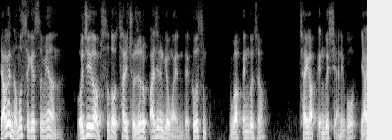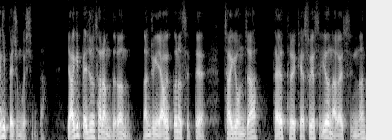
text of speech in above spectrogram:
약을 너무 세게 쓰면 의지가 없어도 살이 저절로 빠지는 경우가 있는데 그것은 누가 뺀 거죠? 자기가 뺀 것이 아니고 약이 빼준 것입니다. 약이 빼준 사람들은 나중에 약을 끊었을 때 자기 혼자 다이어트를 계속해서 이어나갈 수 있는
